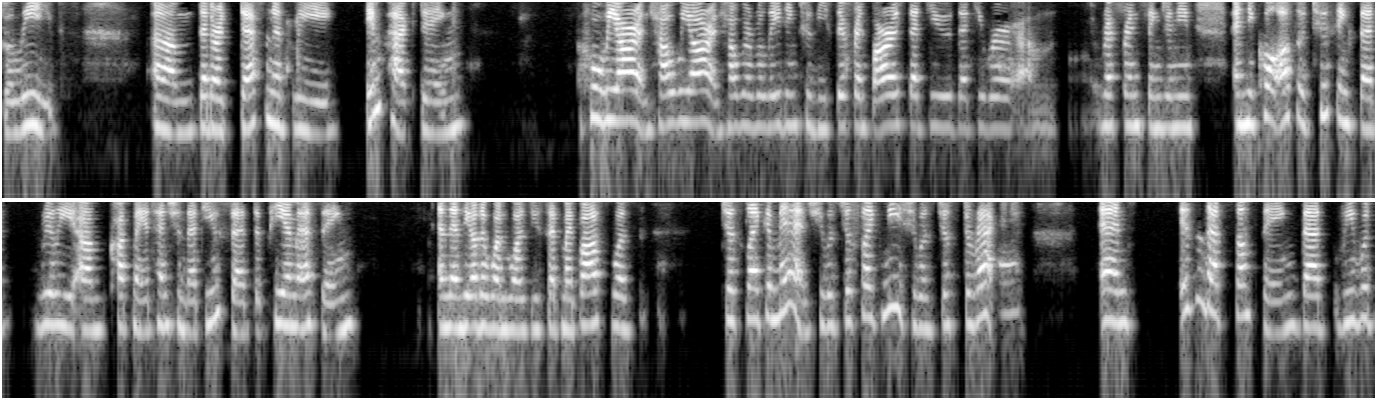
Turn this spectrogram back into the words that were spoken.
beliefs um, that are definitely impacting who we are and how we are and how we're relating to these different bars that you that you were um, referencing janine. And nicole also two things that really um, caught my attention that you said the pmsing and then the other one was you said my boss was just like a man. She was just like me. She was just direct. And isn't that something that we would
